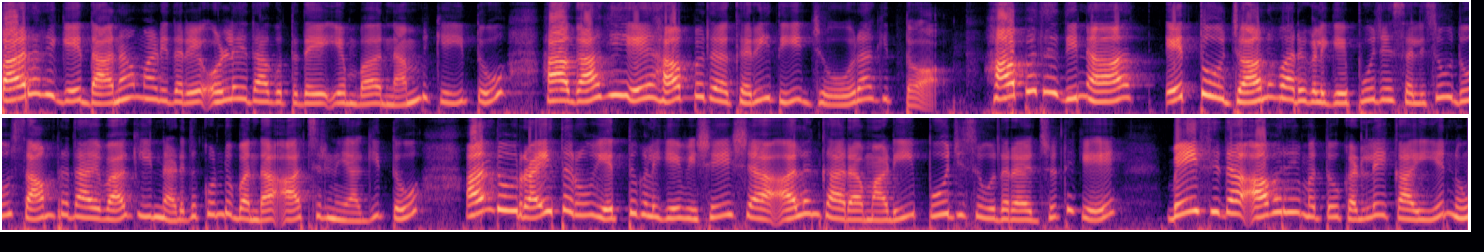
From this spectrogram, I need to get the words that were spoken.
ಪರರಿಗೆ ದಾನ ಮಾಡಿದರೆ ಒಳ್ಳೆಯದಾಗುತ್ತದೆ ಎಂಬ ನಂಬಿಕೆ ಇತ್ತು ಹಾಗಾಗಿಯೇ ಹಬ್ಬದ ಖರೀದಿ ಜೋರಾಗಿತ್ತು. ಹಬ್ಬದ ದಿನ ಎತ್ತು ಜಾನುವಾರುಗಳಿಗೆ ಪೂಜೆ ಸಲ್ಲಿಸುವುದು ಸಾಂಪ್ರದಾಯವಾಗಿ ನಡೆದುಕೊಂಡು ಬಂದ ಆಚರಣೆಯಾಗಿದ್ದು ಅಂದು ರೈತರು ಎತ್ತುಗಳಿಗೆ ವಿಶೇಷ ಅಲಂಕಾರ ಮಾಡಿ ಪೂಜಿಸುವುದರ ಜೊತೆಗೆ ಬೇಯಿಸಿದ ಅವರೆ ಮತ್ತು ಕಡಲೆಕಾಯಿಯನ್ನು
